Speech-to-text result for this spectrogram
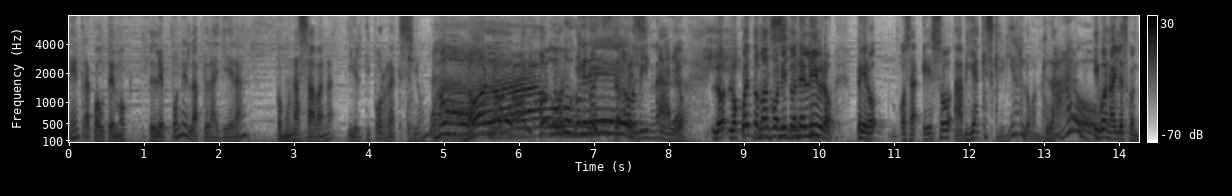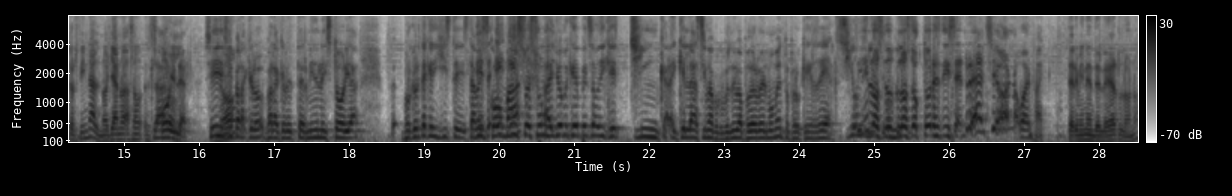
Entra Cuauhtémoc, le pone la playera como una sábana y el tipo reacciona. No, no, no, no, ¿cómo crees? Extraordinario. Lo, lo cuento No más bonito en el libro, pero, o sea, eso había que escribirlo, ¿no? Claro. Y bueno, ahí les cuento el final, ¿no? Ya no spoiler. Sí, ¿no? sí, para que, lo, para que termine la historia. Porque ahorita que dijiste, estaba Dice, en coma. "Eh, eso es un- Ay, yo me quedé pensando, dije, ching, caray, qué lástima, porque pues no iba a poder ver el momento, pero qué reacción. Sí, los, los doctores dicen reacción. Bueno, ay, terminen de leerlo, ¿no?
